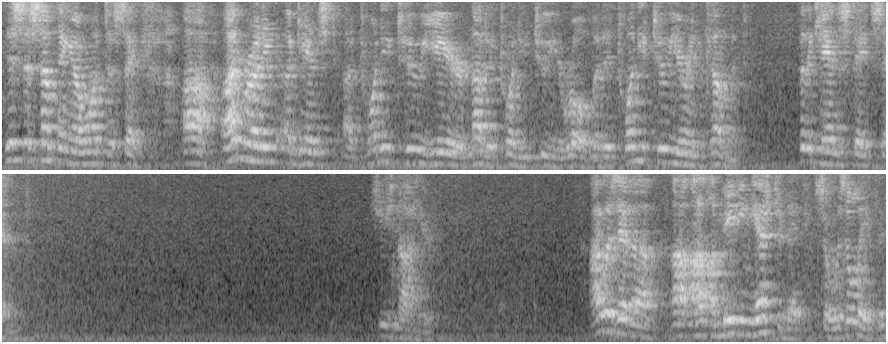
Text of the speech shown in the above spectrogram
this is something I want to say. Uh, I'm running against a 22 year, not a 22 year old, but a 22 year incumbent for the Kansas State Senate. She's not here. I was at a, a, a meeting yesterday, so was Oletha.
